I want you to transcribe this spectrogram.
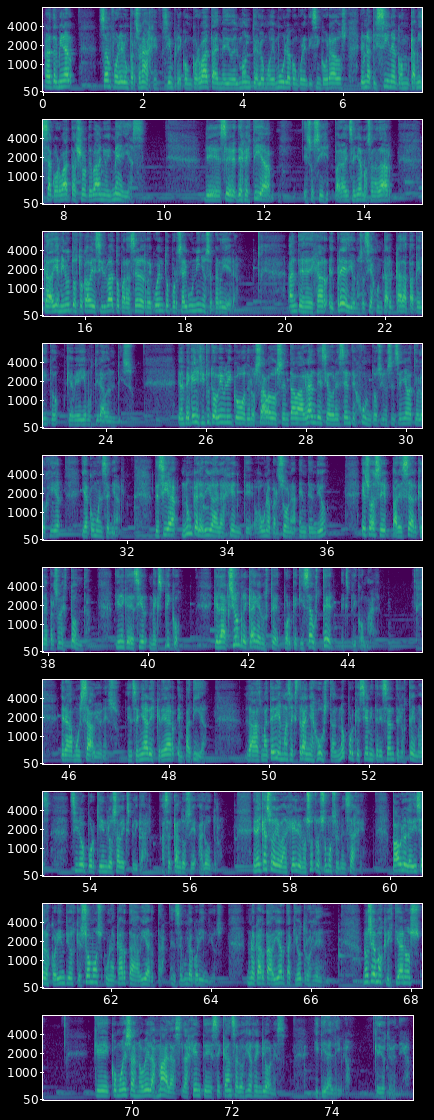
Para terminar, Sanford era un personaje, siempre con corbata en medio del monte a lomo de mula con 45 grados, en una piscina con camisa, corbata, short de baño y medias. Se desvestía, eso sí, para enseñarnos a nadar, cada 10 minutos tocaba el silbato para hacer el recuento por si algún niño se perdiera. Antes de dejar el predio nos hacía juntar cada papelito que habíamos tirado en el piso. En el pequeño instituto bíblico de los sábados sentaba a grandes y adolescentes juntos y nos enseñaba teología y a cómo enseñar. Decía, nunca le diga a la gente o a una persona, ¿entendió? Eso hace parecer que la persona es tonta. Tiene que decir, ¿me explico? Que la acción recaiga en usted, porque quizá usted explicó mal era muy sabio en eso. Enseñar es crear empatía. Las materias más extrañas gustan no porque sean interesantes los temas, sino por quien lo sabe explicar, acercándose al otro. En el caso del Evangelio, nosotros somos el mensaje. Pablo le dice a los corintios que somos una carta abierta, en 2 Corintios, una carta abierta que otros leen. No seamos cristianos que, como esas novelas malas, la gente se cansa los 10 renglones y tira el libro. Que Dios te bendiga.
